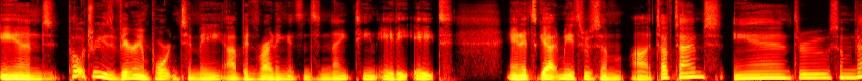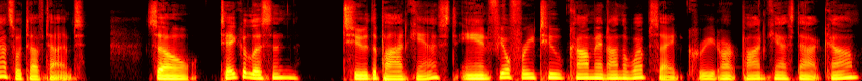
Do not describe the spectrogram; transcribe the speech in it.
And poetry is very important to me. I've been writing it since 1988, and it's got me through some uh, tough times and through some not so tough times. So take a listen to the podcast and feel free to comment on the website, createartpodcast.com.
